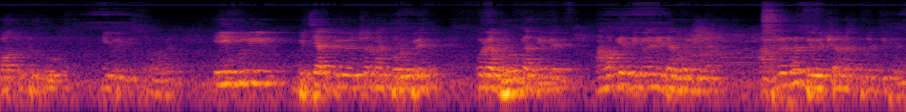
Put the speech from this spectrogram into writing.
কতটুকু নিবেদিত? এইগুলি বিচার বিবেচনা করবেন করে ভোটটা দিবেন আমাকে দিবেন এটা বলি না। আপনারা বিবেচনা করে দিবেন।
